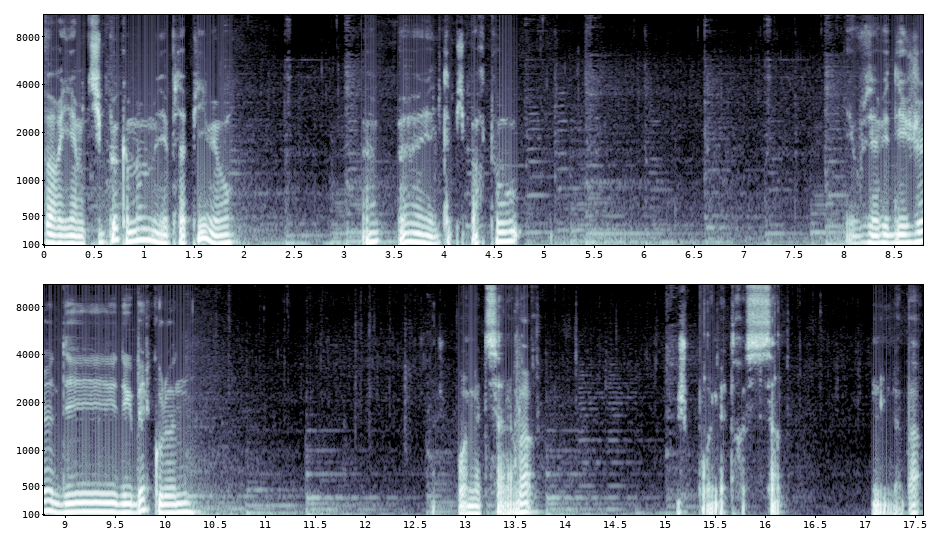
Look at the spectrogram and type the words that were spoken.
Varier un petit peu quand même les tapis, mais bon. Hop, il y a le tapis partout. Et vous avez déjà des, des belles colonnes. Je pourrais mettre ça là-bas. Je pourrais mettre ça là-bas.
